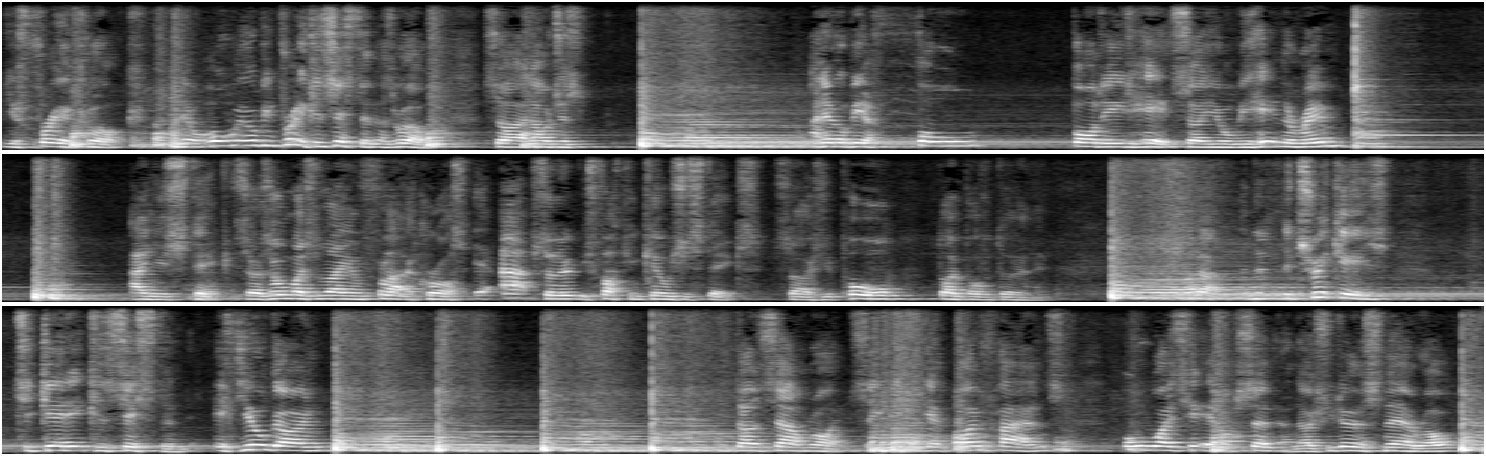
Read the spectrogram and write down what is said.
your three o'clock. It'll, oh, it'll be pretty consistent as well. So, and I'll just, and it'll be a full bodied hit. So you'll be hitting the rim and your stick. So it's almost laying flat across. It absolutely fucking kills your sticks. So if you pull, don't bother doing it. Like that. Uh, and the, the trick is to get it consistent. If you're going, it doesn't sound right. So you need to get both hands always hitting off centre. Now if you're doing a snare roll, you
